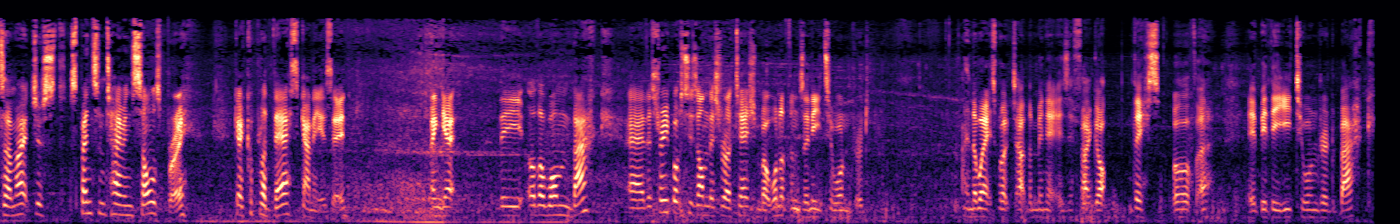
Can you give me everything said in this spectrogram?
so I might just spend some time in Salisbury, get a couple of their Scanias in, and get the other one back. Uh, there's three buses on this rotation, but one of them's an E200. And the way it's worked out at the minute is if I got this over, it'd be the E200 back,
